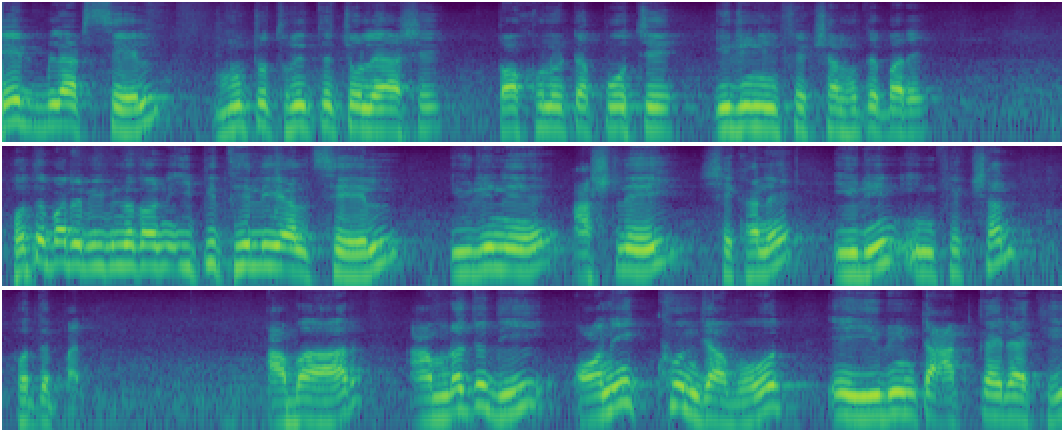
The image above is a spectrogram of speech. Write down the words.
রেড ব্লাড সেল মূত্রথলিতে চলে আসে, তখন ওটা পচে ইউরিন ইনফেকশান হতে পারে। হতে পারে বিভিন্ন ধরনের ইপিথেলিয়াল সেল ইউরিনে আসলেই সেখানে ইউরিন ইনফেকশান হতে পারে। আবার আমরা যদি অনেকক্ষণ যাবৎ এই ইউরিনটা আটকায় রাখি,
